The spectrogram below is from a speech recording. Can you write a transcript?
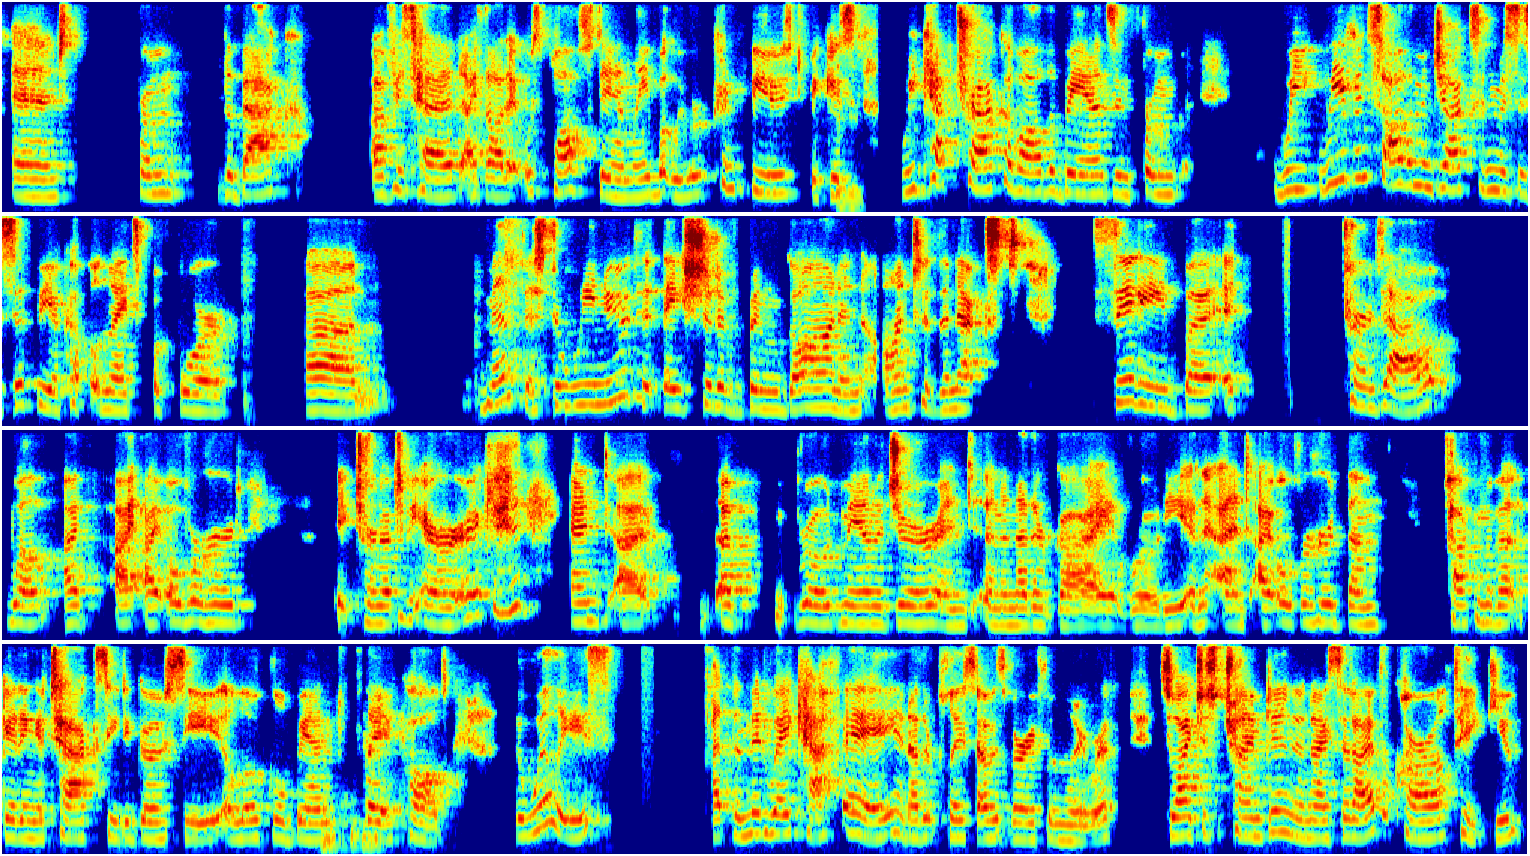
And from the back of his head, I thought it was Paul Stanley, but we were confused because mm-hmm. we kept track of all the bands. And from we we even saw them in Jackson, Mississippi a couple nights before um, Memphis. So we knew that they should have been gone and on to the next city. But it turns out, well, I, I, I overheard it turned out to be Eric and uh, a road manager and, and another guy, a roadie. And, and I overheard them talking about getting a taxi to go see a local band play mm-hmm. called the Willies at the Midway Cafe, another place I was very familiar with. So I just chimed in and I said, I have a car, I'll take you.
